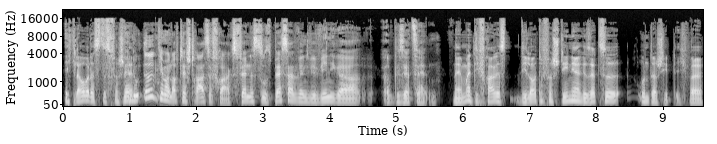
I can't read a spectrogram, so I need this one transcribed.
ich glaube, dass das Wenn Verständnis, du irgendjemand auf der Straße fragst, fändest du es besser, wenn wir weniger äh, Gesetze hätten? na Moment, die Frage ist, die Leute verstehen ja Gesetze unterschiedlich, weil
